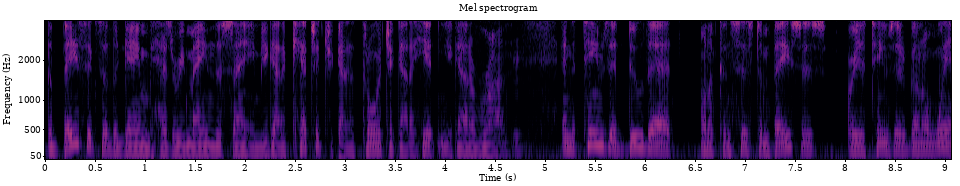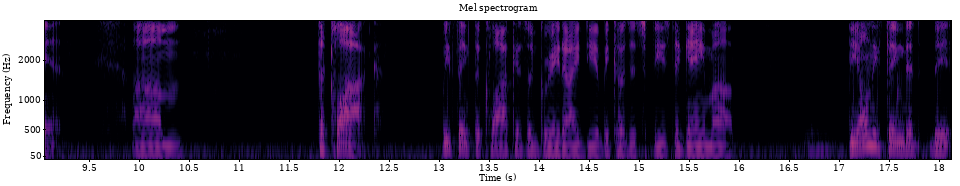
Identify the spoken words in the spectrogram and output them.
the basics of the game has remained the same. You got to catch it, you got to throw it, you got to hit, and you got to run. And the teams that do that on a consistent basis are your teams that are going to win. Um, the clock. We think the clock is a great idea because it speeds the game up. The only thing that the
